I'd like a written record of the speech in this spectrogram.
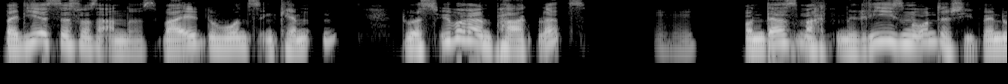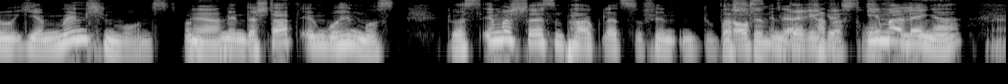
bei dir ist das was anderes, weil du wohnst in Kempten, du hast überall einen Parkplatz Mhm. und das macht einen riesen Unterschied. Wenn du hier in München wohnst und Ja. in der Stadt irgendwo hin musst, du hast immer Stress, einen Parkplatz zu finden, du Das brauchst stimmt, in ja, der Regel Katastrophe. immer länger. Ja.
